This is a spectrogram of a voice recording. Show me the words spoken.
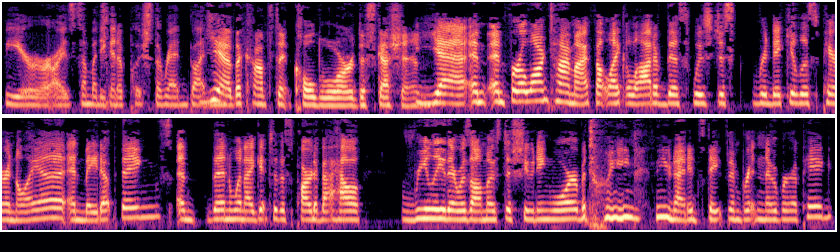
fear or is somebody going to push the red button? Yeah, the constant Cold War discussion. Yeah, and and for a long time I felt like a lot of this was just ridiculous paranoia and made up things. And then when I get to this part about how really there was almost a shooting war between the United States and Britain over a pig,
